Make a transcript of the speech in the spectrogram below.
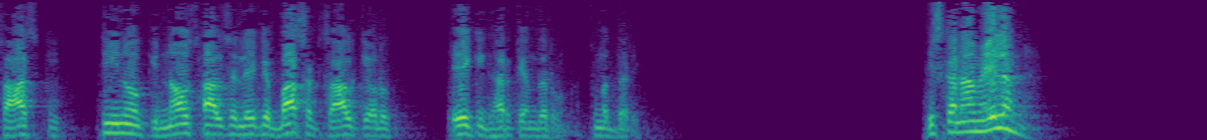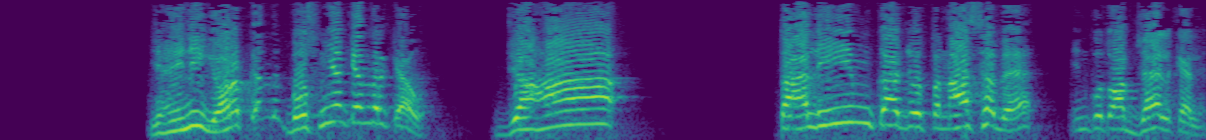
ساس کی، تینوں کی، نو سال سے لے کے باسٹھ سال کی اور ایک ہی گھر کے اندر عصمت دری۔ اس کا نام علم ہے۔ یہی نہیں، یورپ کے اندر، بوسنیا کے اندر کیا ہو جہاں تعلیم کا جو تناسب ہے، ان کو تو آپ جائل کہہ لیں۔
